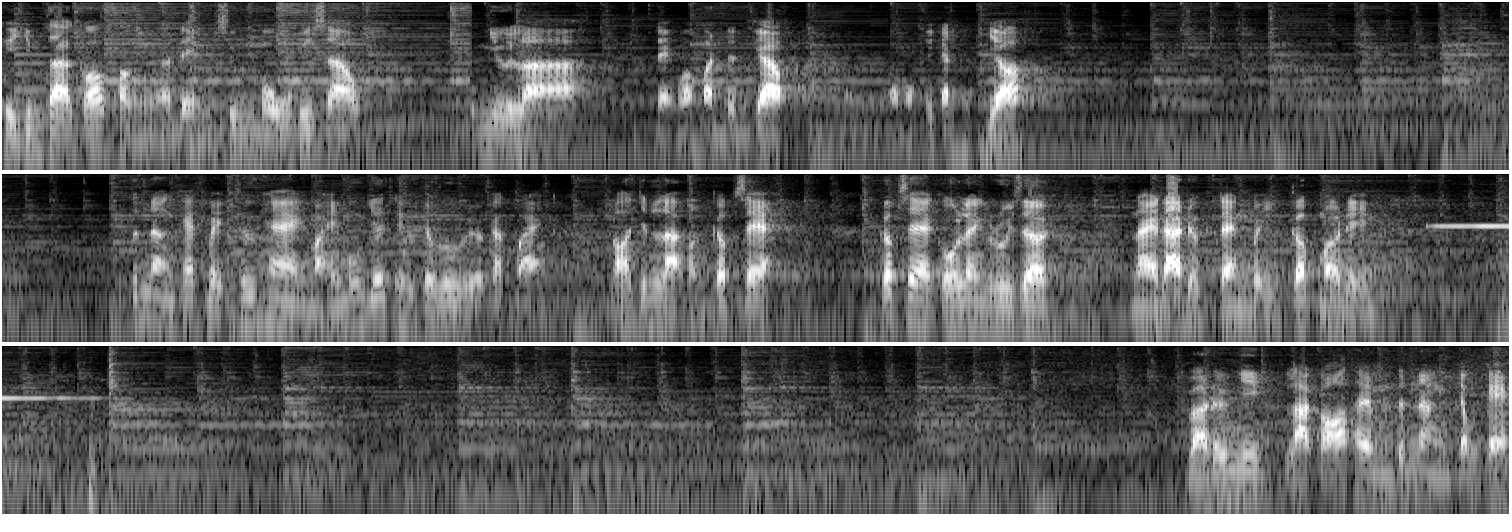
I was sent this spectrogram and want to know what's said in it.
thì chúng ta có phần ờ, đèn sương mù phía sau, cũng như là đèn quán phanh trên cao và một cái cánh hút gió. Tính năng khác biệt thứ hai mà hiện muốn giới thiệu cho quý vị và các bạn, đó chính là phần cốp xe. Cốp xe của Land Cruiser này đã được trang bị cốp mở điện. Và đương nhiên là có thêm tính năng chống kẹt.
